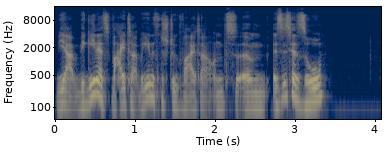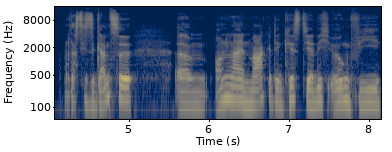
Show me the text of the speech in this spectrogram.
ja, wir gehen jetzt weiter, wir gehen jetzt ein Stück weiter. Und ähm, es ist ja so, dass diese ganze ähm, Online-Marketing-Kiste ja nicht irgendwie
